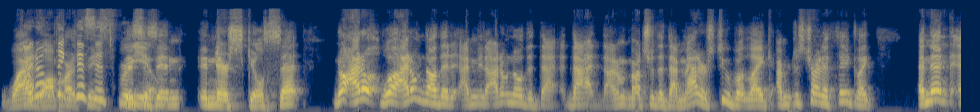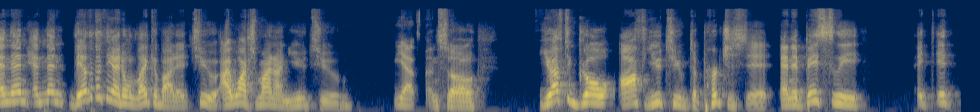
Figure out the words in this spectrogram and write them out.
why I don't Walmart think this is for this you. is in in their skill set. No, I don't. Well, I don't know that. I mean, I don't know that that that I'm not sure that that matters too. But like, I'm just trying to think. Like, and then and then and then the other thing I don't like about it too, I watch mine on YouTube. Yep. And so you have to go off YouTube to purchase it. And it basically it it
